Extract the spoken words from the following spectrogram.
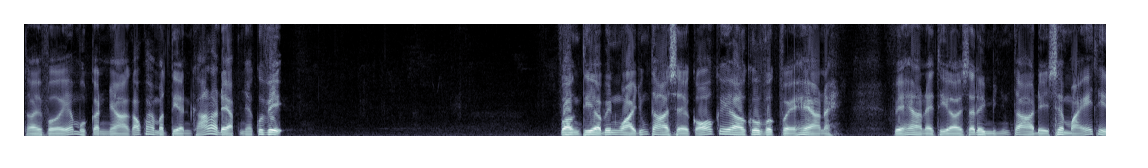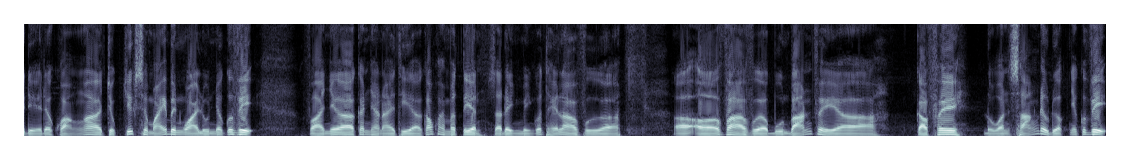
Rồi với một căn nhà góc hai mặt tiền khá là đẹp nha quý vị. Vâng thì ở bên ngoài chúng ta sẽ có cái khu vực vỉa hè này Vỉa hè này thì uh, gia đình mình chúng ta để xe máy thì để được khoảng uh, chục chiếc xe máy bên ngoài luôn nha quý vị. Và như uh, căn nhà này thì uh, góc hai mặt tiền, gia đình mình có thể là vừa uh, ở và vừa buôn bán về uh, cà phê, đồ ăn sáng đều được nha quý vị.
